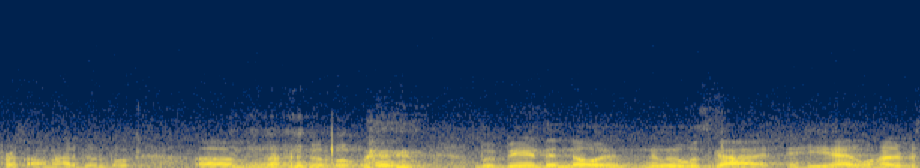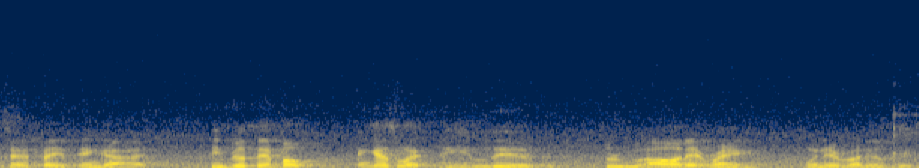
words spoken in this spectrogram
first I don't know how to build a boat. Um, I'm not gonna build a boat. but being that Noah knew it was God and he had 100% faith in God, he built that boat. And guess what? He lived through all that rain when everybody else did.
